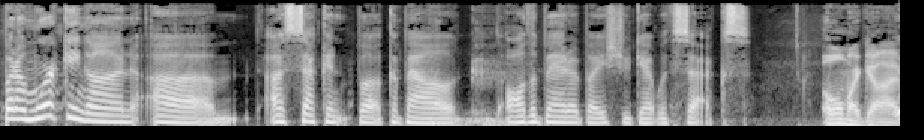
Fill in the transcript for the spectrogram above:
But I'm working on um, a second book about all the bad advice you get with sex. Oh my god.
